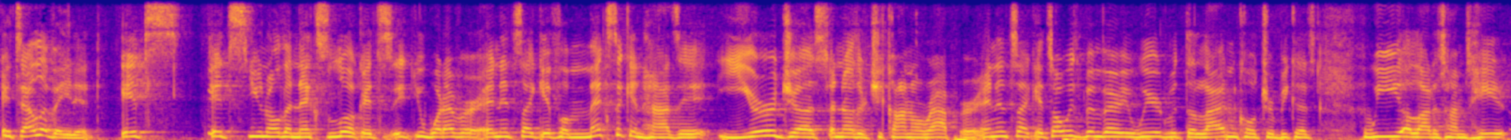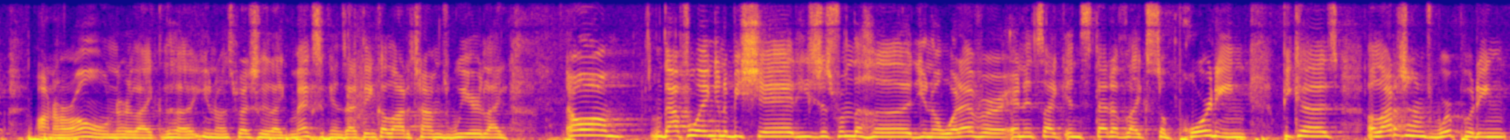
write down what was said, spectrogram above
it's elevated. It's it's you know the next look. It's it, whatever, and it's like if a Mexican has it, you're just another Chicano rapper, and it's like it's always been very weird with the Latin culture because we a lot of times hate on our own or like the you know especially like Mexicans. I think a lot of times we're like. Oh, that fool ain't gonna be shit. He's just from the hood, you know, whatever. And it's like instead of like supporting, because a lot of times we're putting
